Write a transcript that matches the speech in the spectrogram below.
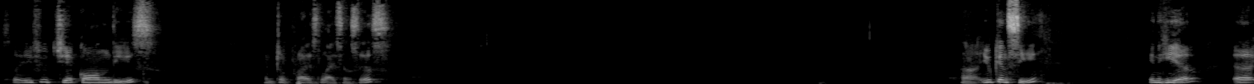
so if you check on these enterprise licenses uh, you can see in here uh,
